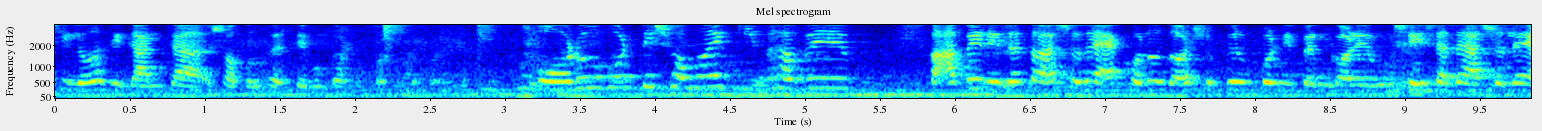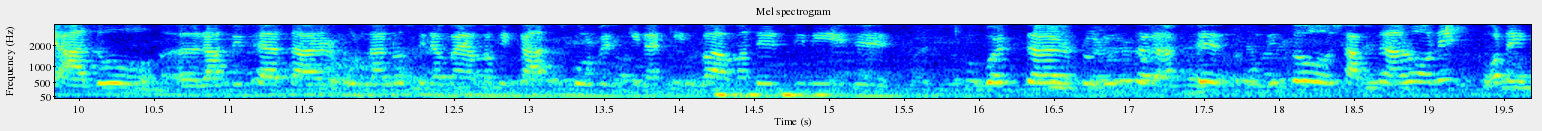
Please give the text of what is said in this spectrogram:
ছিল যে গানটা সফল হয়েছে এবং দর্শক পছন্দ করেছে। পরবর্তী সময় কীভাবে পাবেন এটা তো আসলে এখনও দর্শকদের উপর ডিপেন্ড করে এবং সেই সাথে আসলে আদৌ রাফি ভাইয়া তার অন্যান্য সিনেমায় আমাকে কাজ করবেন কিনা কিংবা আমাদের যিনি এই যে সুপারস্টার প্রডিউসার আছেন উনি তো সামনে আরও অনেক অনেক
